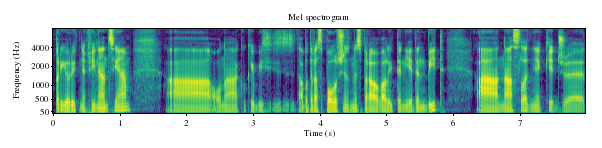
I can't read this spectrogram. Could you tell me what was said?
prioritne financiám a ona ako keby, alebo teraz spoločne sme spravovali ten jeden byt a následne, keďže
